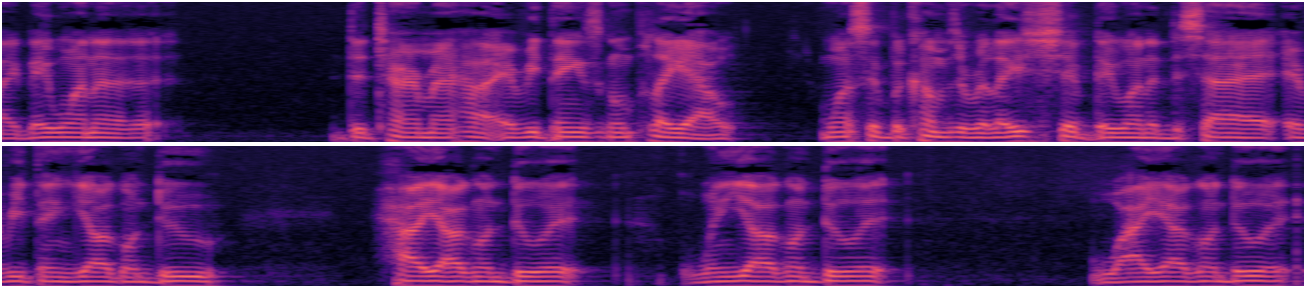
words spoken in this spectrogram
Like they want to determine how everything's gonna play out once it becomes a relationship, they want to decide everything y'all gonna do, how y'all gonna do it, when y'all gonna do it, why y'all gonna do it,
